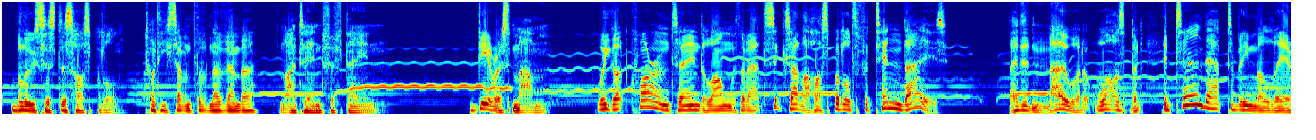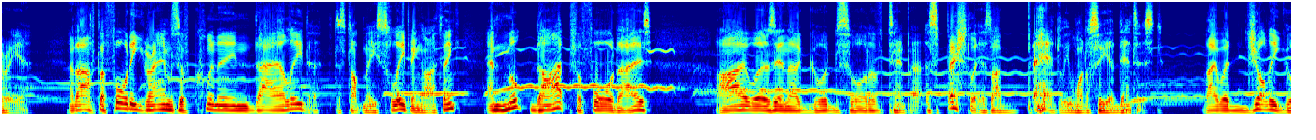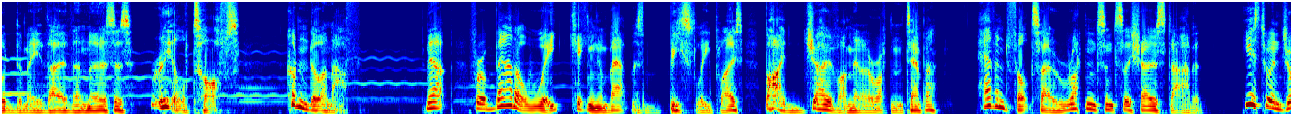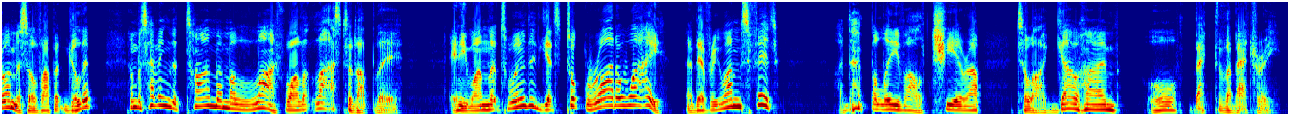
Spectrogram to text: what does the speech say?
Blue Sisters Hospital, 27th of November 1915. Dearest Mum, we got quarantined along with about six other hospitals for 10 days. They didn't know what it was, but it turned out to be malaria. And after 40 grams of quinine daily to, to stop me sleeping, I think, and milk diet for four days, I was in a good sort of temper, especially as I badly want to see a dentist. They were jolly good to me, though, the nurses. Real toffs. Couldn't do enough. Now, for about a week kicking about this beastly place, by Jove, I'm in a rotten temper. Haven't felt so rotten since the show started. Used to enjoy myself up at Gallip and was having the time of my life while it lasted up there. Anyone that's wounded gets took right away, and everyone's fit. I don't believe I'll cheer up till I go home or back to the battery.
